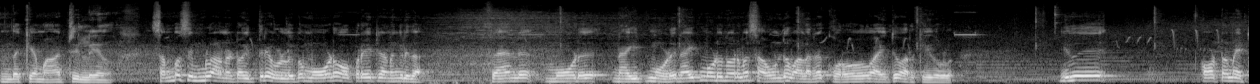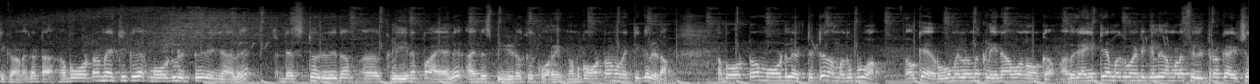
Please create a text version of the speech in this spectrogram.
എന്തൊക്കെയാണ് മാറ്റില്ലേന്ന് സംഭവം സിമ്പിളാണ് കേട്ടോ ഇത്രയേ ഉള്ളൂ. ഇപ്പോൾ മോഡ് ഓപ്പറേറ്റ് ആണെങ്കിൽ ഇതാ ഫാനിൽ mode night mode night mode എന്ന് പറയുമ്പോൾ സൗണ്ട് വളരെ കുറവായിട്ട് വർക്ക് ചെയ്തോളൂ. ഇത് ഓട്ടോമാറ്റിക് ആണ് കേട്ടോ. അപ്പോൾ ഓട്ടോമാറ്റിക് മോഡിൽ ഇട്ട് കഴിഞ്ഞാൽ ഡസ്റ്റ് ഒരുവിധം ക്ലീനപ്പ് ആയാൽ അതിന്റെ സ്പീഡൊക്കെ കുറയും. നമുക്ക് ഓട്ടോമാറ്റിക്കൽ ഇടാം. അപ്പോൾ ഓട്ടോ മോഡിൽ ഇട്ടിട്ട് നമുക്ക് പോവാം. ഓക്കെ റൂമിലൊന്ന് ക്ലീൻ ആവുമോ നോക്കാം. അത് കഴിഞ്ഞിട്ട് നമുക്ക് വേണമെങ്കിൽ നമ്മളെ ഫിൽറ്ററൊക്കെ അഴിച്ച്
